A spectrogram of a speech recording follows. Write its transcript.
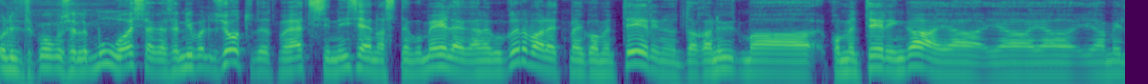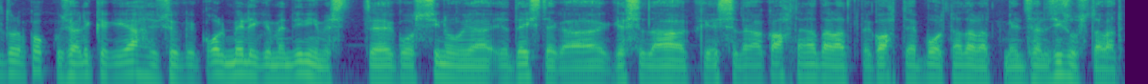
olin kogu selle muu asjaga seal nii palju seotud, et ma jätsin iseennast nagu meelega nagu kõrvale, et ma ei kommenteerinud, aga nüüd ma kommenteerin ka ja, ja, ja, ja meil tuleb kokku seal ikkagi jah, niisugune kolm-nelikümmend inimest eh, koos sinu ja, ja teistega, kes seda, kes seda kahte nädalat või kahte ja poolt nädalat meil seal sisustavad.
